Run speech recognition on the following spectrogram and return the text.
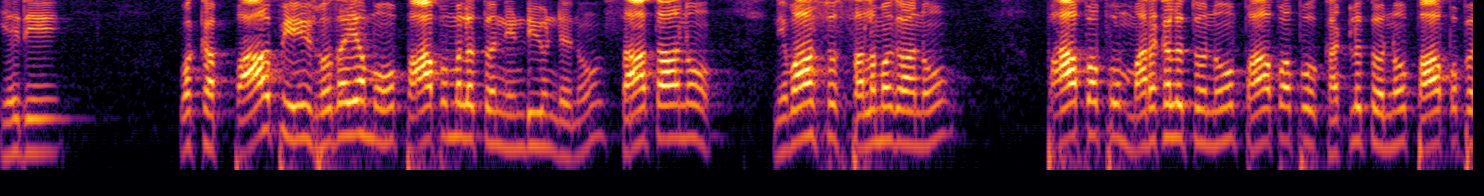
ఏది? ఒక పాపి హృదయము పాపములతో నిండి ఉండెను. సాతాను నివాస స్థలముగాను పాపపు మరకలతోనూ పాపపు కట్లతోనూ పాపపు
